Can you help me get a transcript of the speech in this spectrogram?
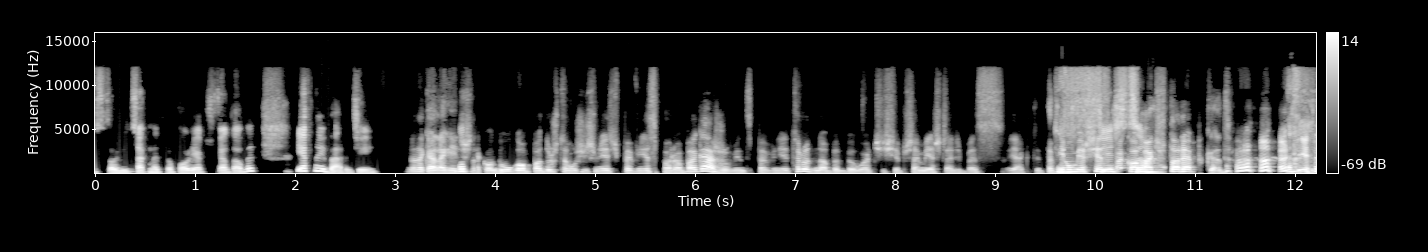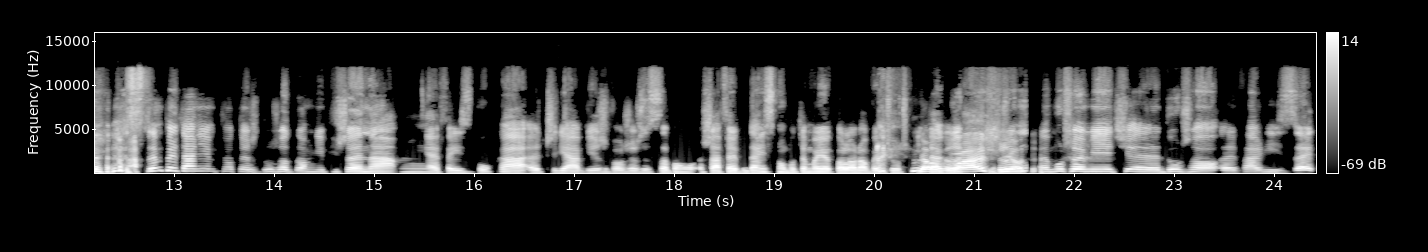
stolicach, metropoliach światowych, jak najbardziej. No tak, ale jak jedziesz Bo... taką długą podróż, to musisz mieć pewnie sporo bagażu, więc pewnie trudno by było ci się przemieszczać bez, jak ty, pewnie umiesz się Wiesz spakować co? w torebkę. Z tym pytaniem to też dużo do mnie pisze na mm, Facebooka, e, czy ja, wiesz, wożę ze sobą szafę gdańską, bo te moje kolorowe ciuszki, no także właśnie. muszę mieć e, dużo e, walizek.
